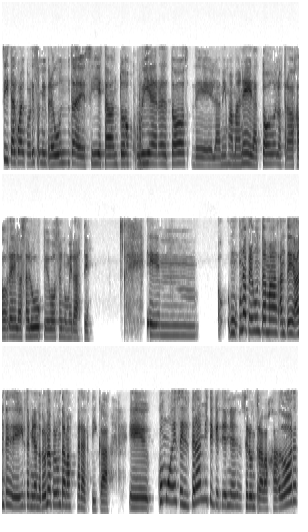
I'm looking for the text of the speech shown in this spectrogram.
Sí, tal cual, por eso mi pregunta de si estaban todos cubiertos de la misma manera, todos los trabajadores de la salud que vos enumeraste. Em, una pregunta más, antes, antes de ir terminando, pero una pregunta más práctica. Eh, ¿Cómo es el trámite que tiene que hacer un trabajador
